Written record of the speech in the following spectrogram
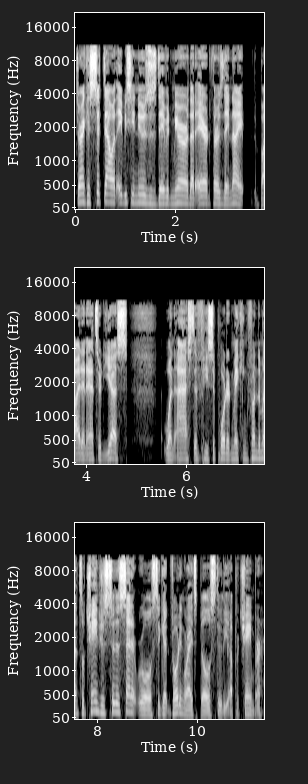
During his sit down with ABC News' David Muir that aired Thursday night, Biden answered yes when asked if he supported making fundamental changes to the Senate rules to get voting rights bills through the upper chamber.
